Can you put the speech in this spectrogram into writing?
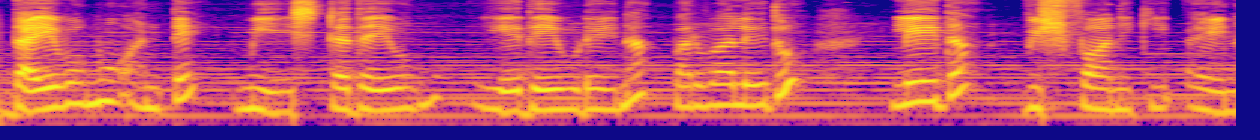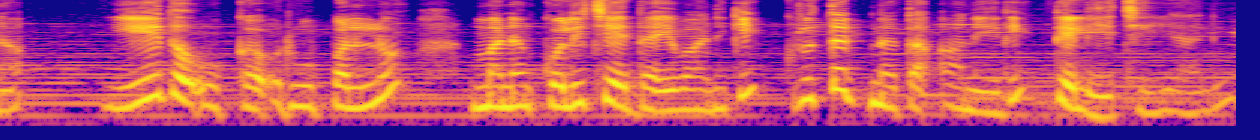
దైవము అంటే మీ ఇష్ట దైవము. ఏ దేవుడైనా పర్వాలేదు. లేదా విశ్వానికి అయినా ఏదో ఒక రూపంలో మనం కొలిచే దైవానికి కృతజ్ఞత అనేది తెలియచేయాలి.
